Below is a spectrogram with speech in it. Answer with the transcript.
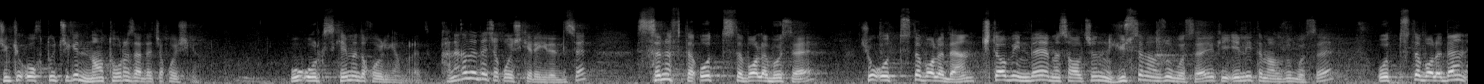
Chunki o'qituvchiga noto'g'ri zadacha qo'yishgan. U o'rgisi kelmadi qo'yilgan bo'ladi. Qanaqa zadacha qo'yish kerak edi desa sinfda o'ttizta bola bo'lsa shu o'ttizta boladan kitobingda misol uchun yuzta mavzu bo'lsa yoki ellikta mavzu bo'lsa o'ttizta boladan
